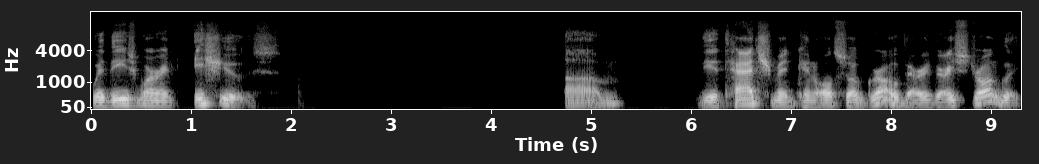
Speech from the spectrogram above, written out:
where these weren't issues, um, the attachment can also grow very, very strongly.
